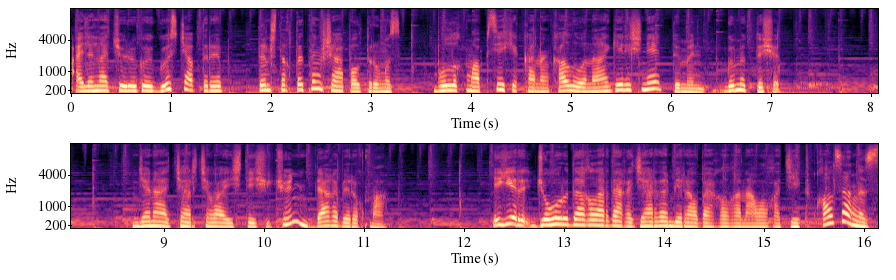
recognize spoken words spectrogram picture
айлана чөлөкөй көз чаптырып тынчтыкты тыңшап олтуруңуз. Бул ыкма психиканын калыбына келишине төмөн көмөктөшөт жана чарчабай иштеш үчүн дагы бир ыкма эгер жогорудагылар дагы жардам бере албай калган абалга жетип калсаңыз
